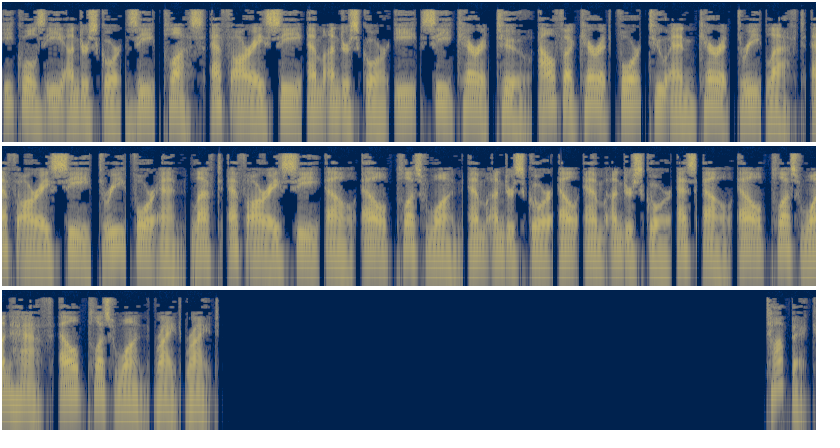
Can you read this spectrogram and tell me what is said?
equals e underscore z plus frac m underscore e c caret two alpha caret four two n caret three left frac three four n left frac l l plus one m underscore l m underscore s l l plus one half l plus one right right. Topic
